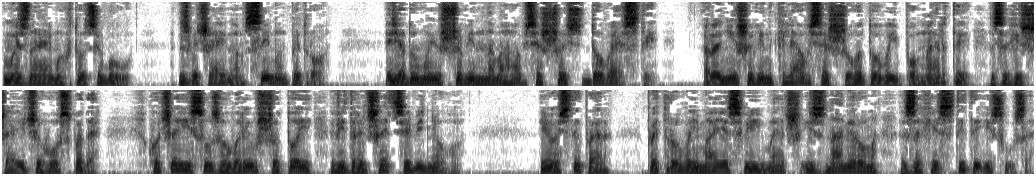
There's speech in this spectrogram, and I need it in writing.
Ми знаємо, хто це був. Звичайно, Симон Петро. Я думаю, що він намагався щось довести. Раніше він клявся, що готовий померти, захищаючи Господа, хоча Ісус говорив, що той відречеться від нього. І ось тепер Петро виймає свій меч із наміром захистити Ісуса.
